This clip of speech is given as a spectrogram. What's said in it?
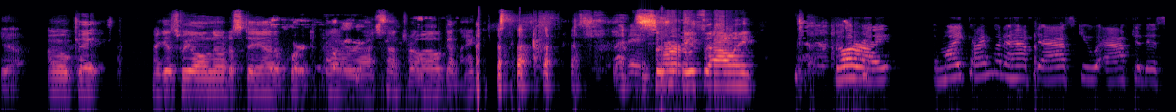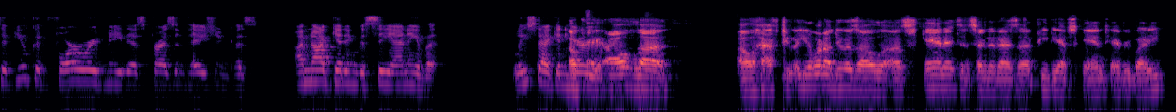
Yeah, okay. I guess we all know to stay out of Port, or uh, Central Elgin, eh? Hey, Sorry, Sally. All right. Mike, I'm gonna have to ask you after this if you could forward me this presentation, because I'm not getting to see any of it. At least I can hear Okay, you. I'll, uh, I'll have to, you know what I'll do is I'll, uh, scan it and send it as a PDF scan to everybody.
